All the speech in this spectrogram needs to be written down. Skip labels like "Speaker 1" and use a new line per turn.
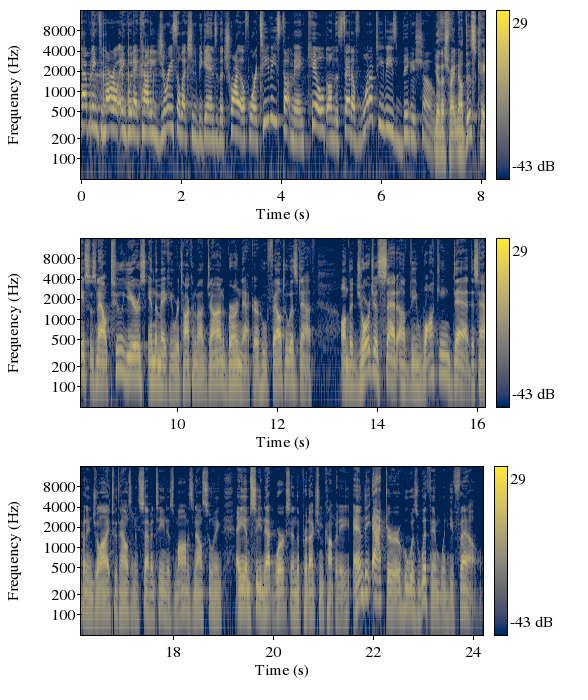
Happening tomorrow in Gwinnett County, jury selection begins in the trial for a TV stuntman killed on the set of one of TV's biggest shows.
Yeah, that's right. Now, this case is now two years in the making. We're talking about John Bernecker, who fell to his death on the Georgia set of The Walking Dead. This happened in July 2017. His mom is now suing AMC Networks and the production company and the actor who was with him when he fell.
